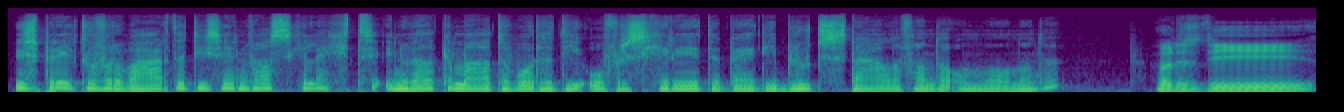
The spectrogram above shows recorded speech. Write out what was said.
U spreekt over waarden die zijn vastgelegd. In welke mate worden die overschreden bij die bloedstalen van de omwonenden? Wel, dus die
